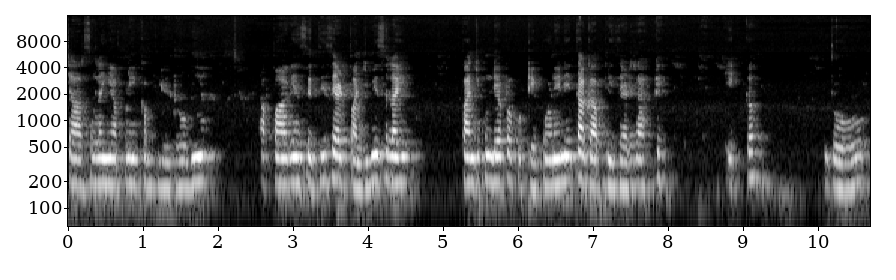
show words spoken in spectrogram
ਚਾਰ ਸਿਲਾਈਆਂ ਆਪਣੀਆਂ ਕੰਪਲੀਟ ਹੋ ਗਈਆਂ। ਆਪਾਂ ਆ ਗਏ ਹਾਂ ਸਿੱਧੀ ਸਾਈਡ ਪੰਜਵੀਂ ਸਿਲਾਈ। ਪੰਜ ਕੁੰਡੇ ਆਪਾਂ ਪੁੱਠੇ ਪਾਉਣੇ ਨੇ, ਧਾਗਾ ਆਪਣੀ ਸਾਈਡ ਰੱਖ ਕੇ। ਇੱਕ, ਦੋ,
